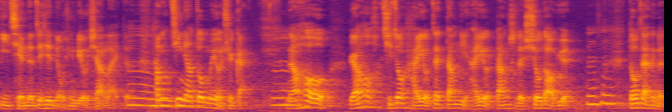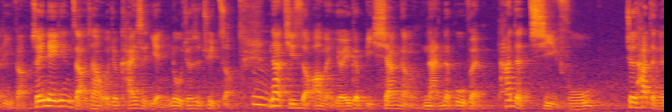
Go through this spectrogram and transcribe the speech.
以前的这些流行留下来的，他们尽量都没有去改。然后，然后其中还有在当地还有当时的修道院，都在那个地方。所以那天早上我就开始沿路就是去走。那其实走澳门有一个比香港难的部分，它的起伏。就是它整个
